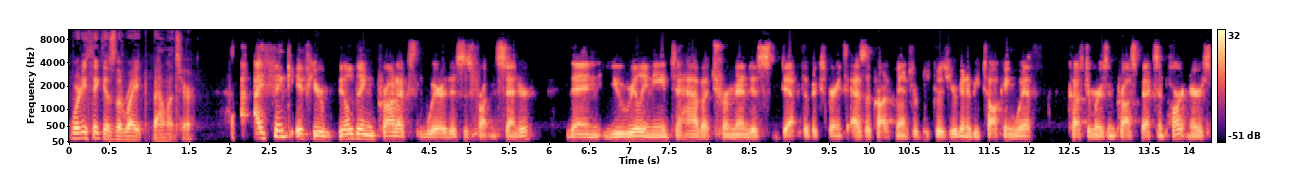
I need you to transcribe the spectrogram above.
Where do you think is the right balance here? I think if you're building products where this is front and center, then you really need to have a tremendous depth of experience as the product manager because you're going to be talking with customers and prospects and partners,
